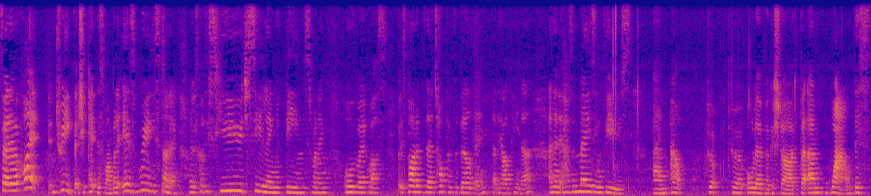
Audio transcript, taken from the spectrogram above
So they were quite intrigued that she picked this one, but it is really stunning. And it's got this huge ceiling with beams running all the way across. But it's part of the top of the building at the Alpina. And then it has amazing views um, out through, all over Gstaad. But um, wow, this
